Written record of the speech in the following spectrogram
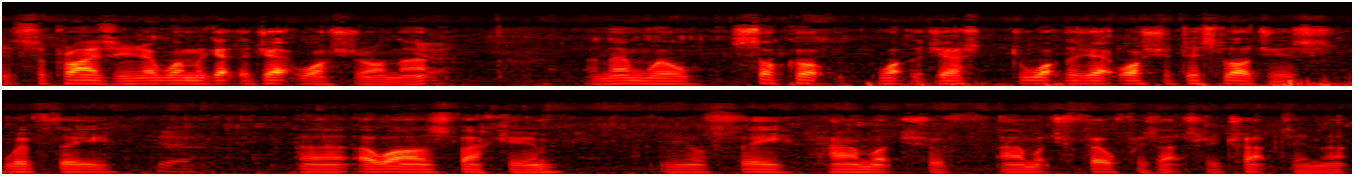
It's surprising, you know, when we get the jet washer on that, Yeah. and then we'll suck up what the jet what the jet washer dislodges with the Yeah. uh, Oase vacuum, and you'll see how much of how much filth is actually trapped in that.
